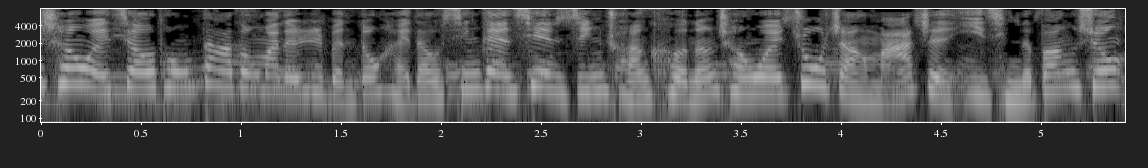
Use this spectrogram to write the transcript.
被称为交通大动脉的日本东海道新干线，经传可能成为助长麻疹疫情的帮凶。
